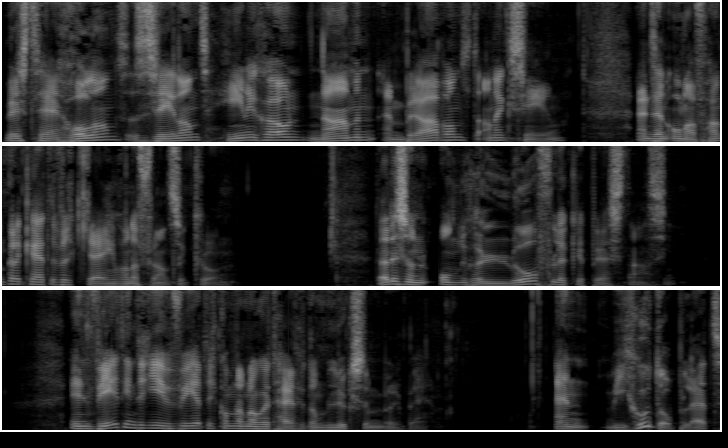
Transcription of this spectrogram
wist hij Holland, Zeeland, Henegouwen, Namen en Brabant te annexeren en zijn onafhankelijkheid te verkrijgen van de Franse kroon. Dat is een ongelooflijke prestatie. In 1443 komt er nog het hertogdom Luxemburg bij. En wie goed oplet,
